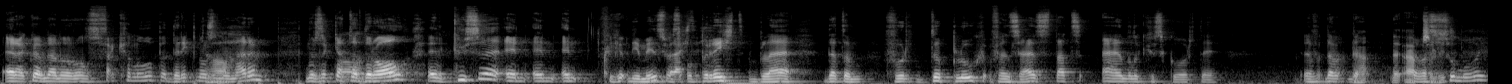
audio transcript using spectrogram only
En hij kwam dan naar ons vak gelopen, direct naar zijn arm, naar zijn kathedraal en kussen. En, en, en die mens was Prachtig. oprecht blij dat hem voor de ploeg van zijn stad eindelijk gescoord heeft. Dat, dat, dat, Ja, dat absoluut. was zo mooi.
